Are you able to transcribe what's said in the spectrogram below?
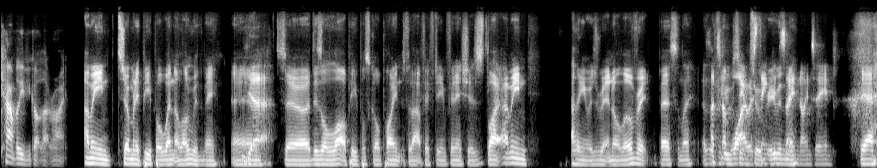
can't believe you got that right. I mean, so many people went along with me. Um, Yeah. So there's a lot of people score points for that 15 finishes. Like, I mean, I think it was written all over it personally. As I a don't know why I was thinking with say me. 19. Yeah.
